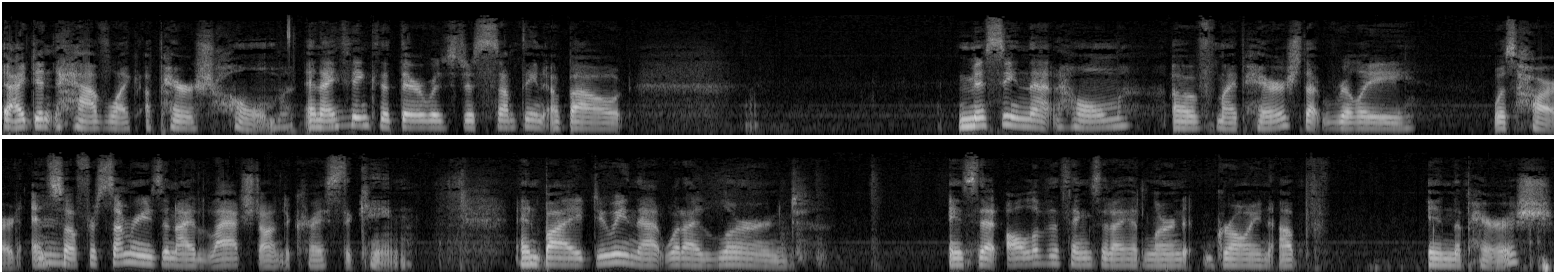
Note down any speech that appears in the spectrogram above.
I didn't have like a parish home. And I think that there was just something about missing that home of my parish that really was hard. And mm. so for some reason I latched onto Christ the King. And by doing that what I learned is that all of the things that I had learned growing up in the parish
